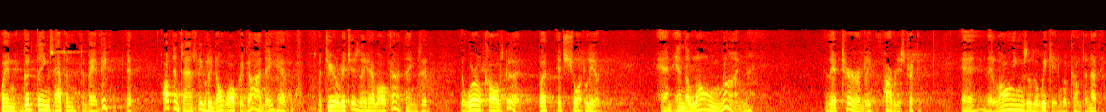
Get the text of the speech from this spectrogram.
when good things happen to bad people. That oftentimes people who don't walk with God, they have material riches, they have all kind of things that the world calls good, but it's short-lived. And in the long run, they're terribly poverty-stricken. Uh, the longings of the wicked will come to nothing.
